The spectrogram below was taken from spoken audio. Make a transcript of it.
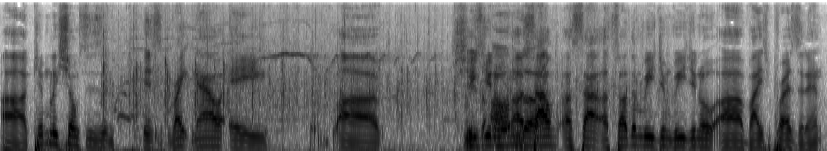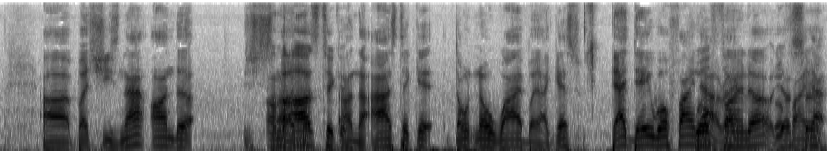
Uh, Kimberly Shokes is, in, is right now a uh, She's regional, on uh, south, uh, south, uh, southern region regional uh, vice president, uh, but she's not on the On the Oz ticket. On the Oz ticket. Don't know why, but I guess that day we'll find We'll out. right? find out, We'll yes, find sir. out.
